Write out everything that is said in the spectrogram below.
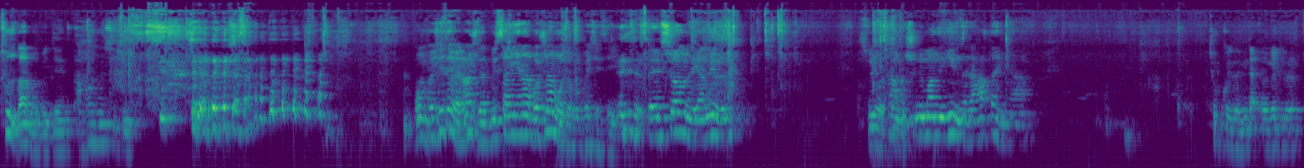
Tuz lan bu bildiğin. Aha nasıl ki? Oğlum peçete ver lan şurada. Biz sen yana boşuna mı koyduk bu peçeteyi? ben şu anda yanıyorum. Suyu var. Tamam şu limanı yiyeyim de rahatlayın ya. Çok güzel. Bir dakika geliyorum.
